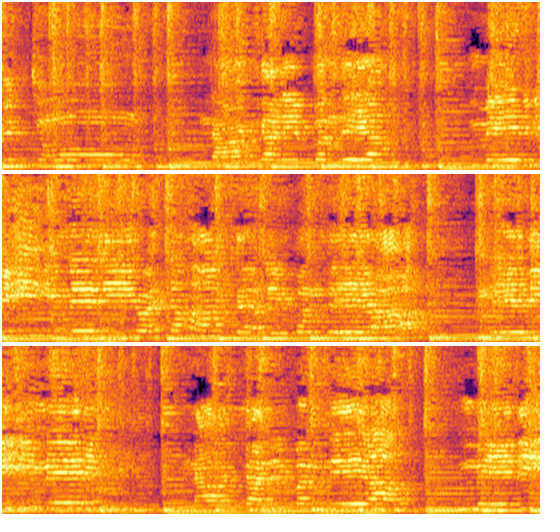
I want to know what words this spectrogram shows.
ਵਿੱਚੋਂ ਨਾ ਕਰੇ ਬੰਦਿਆ, ਮੇਰੀ ਮੇਰੀ ਓਏ ਨਾ ਕਰੇ ਬੰਦਿਆ, ਮੇਰੀ ਮੇਰੀ ਨਾ ਕਰ ਬੰਦਿਆ, ਮੇਰੀ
